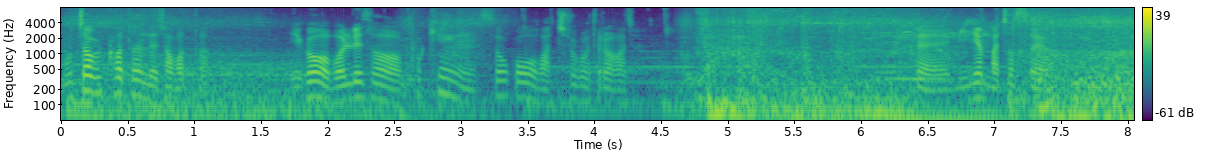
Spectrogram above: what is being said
못 잡을 것 같았는데 잡았다. 이거 멀리서 포킹 쏘고 맞추고 들어가자. 네 미니언 맞췄어요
